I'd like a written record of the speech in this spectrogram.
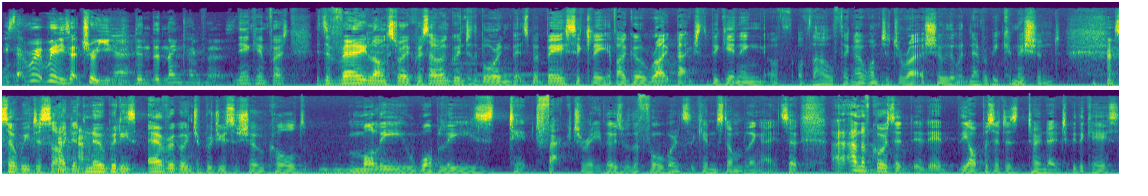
Is that re- really? Is that true? You, Yeah. you, the, the name came first. The Name came first. It's a very long story, Chris. I won't go into the boring bits, but basically, if I go right back to the beginning of, of the whole thing, I wanted to write a show that would never be commissioned. so we decided nobody's ever going to produce a show called Molly Wobbly's Tit Factory. Those were the four words that came stumbling out. So, and of course, it, it, it, the opposite has turned out to be the case,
